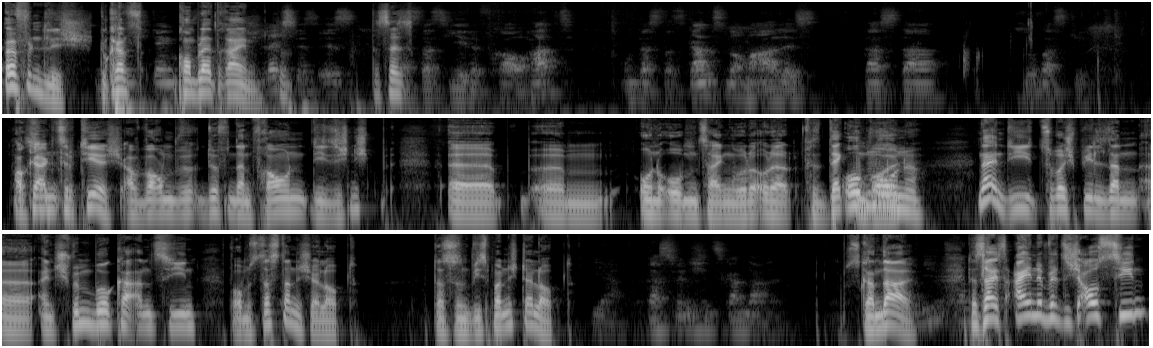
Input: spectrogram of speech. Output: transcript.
Öffentlich. Du kannst komplett rein. Das das heißt- dass das jede Frau hat und dass das ganz normal ist, dass da sowas gibt. Okay, akzeptiere ich. Aber warum dürfen dann Frauen, die sich nicht äh, ähm, ohne oben zeigen würde oder verdecken Oben wollen, ohne. Nein, die zum Beispiel dann äh, ein Schwimmburka anziehen. Warum ist das dann nicht erlaubt? Das ist in Wiesbaden nicht erlaubt. Ja, das finde ich ein Skandal. Skandal. Das heißt, eine will sich ausziehen,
